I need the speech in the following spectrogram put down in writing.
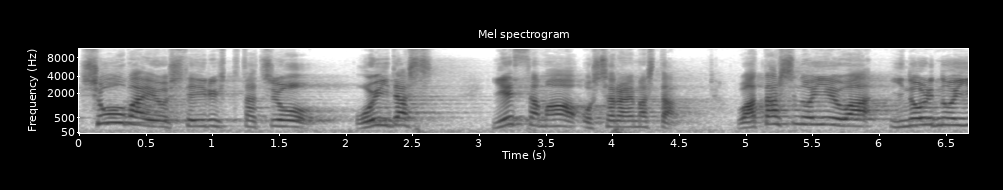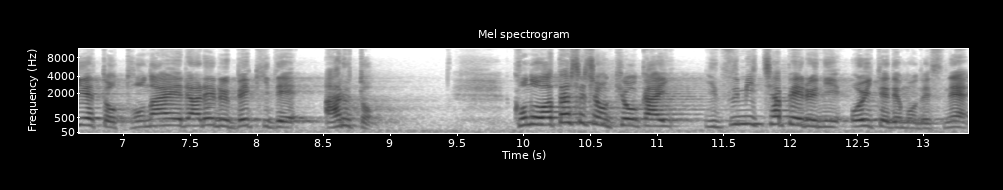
商売をしている人たちを追い出しイエス様はおっしゃられました。私の家は祈りの家と唱えられるべきであると。この私たちの教会泉チャペルにおいてでもですね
